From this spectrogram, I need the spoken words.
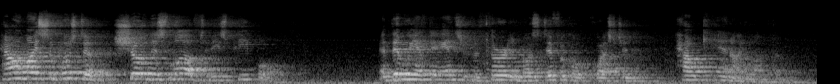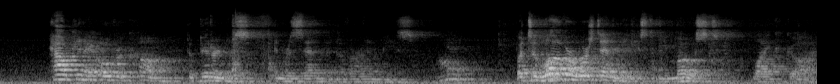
How am I supposed to show this love to these people? And then we have to answer the third and most difficult question how can I love them? How can I overcome the bitterness and resentment of? But to love our worst enemy is to be most like God.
